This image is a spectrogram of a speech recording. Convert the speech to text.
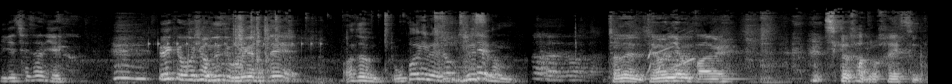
이게 최선이에요 왜 이렇게 옷이 없는지 모르겠는데 아, 나 오빵이래. 드레스룸. 저는 대원이 형 방을 지켜가도록 하겠습니다.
